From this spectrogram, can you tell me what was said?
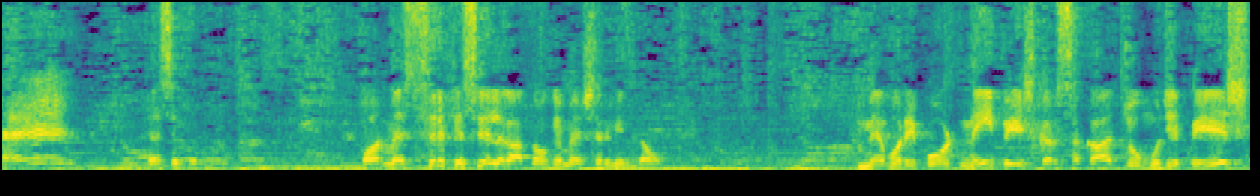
हैं? ऐसे करो। और मैं सिर्फ़ इसलिए लगाता हूँ कि मैं शर्मिंदा हूँ। मैं वो रिपोर्ट नहीं पेश कर सका जो मुझे पेश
